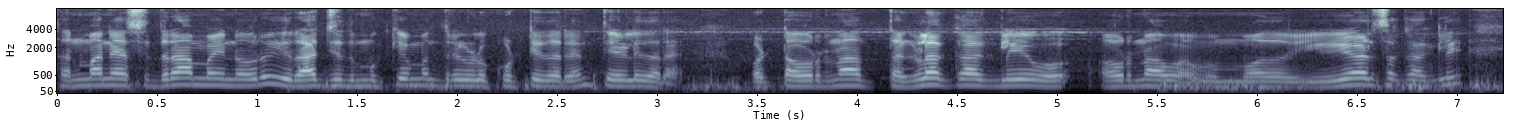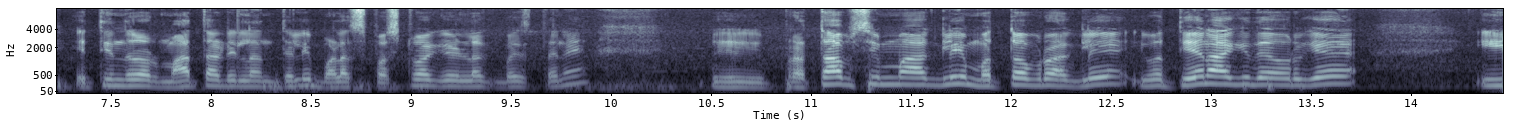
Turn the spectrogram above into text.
ಸನ್ಮಾನ್ಯ ಸಿದ್ದರಾಮಯ್ಯನವರು ಈ ರಾಜ್ಯದ ಮುಖ್ಯಮಂತ್ರಿಗಳು ಕೊಟ್ಟಿದ್ದಾರೆ ಅಂತ ಹೇಳಿದ್ದಾರೆ. ಬಟ್ ಅವ್ರನ್ನ ತಗೊಳಕ್ಕಾಗಲಿ ಅವ್ರನ್ನ ಹೀಯಾಳ್ಸೋಕ್ಕಾಗಲಿ ಯತೀಂದ್ರ ಅವ್ರು ಮಾತಾಡಿಲ್ಲ ಅಂತೇಳಿ ಭಾಳ ಸ್ಪಷ್ಟವಾಗಿ ಹೇಳಕ್ಕೆ ಬಯಸ್ತೇನೆ. ಈ ಪ್ರತಾಪ್ ಸಿಂಹ ಆಗಲಿ ಮತ್ತೊಬ್ಬರಾಗಲಿ ಇವತ್ತೇನಾಗಿದೆ ಅವ್ರಿಗೆ? ಈ,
